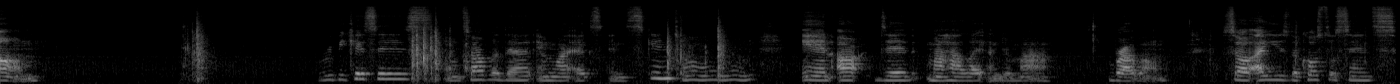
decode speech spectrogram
Um, Ruby Kisses, on top of that, NYX and Skin Tone, and I did my highlight under my brow bone. So I used the Coastal Scents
